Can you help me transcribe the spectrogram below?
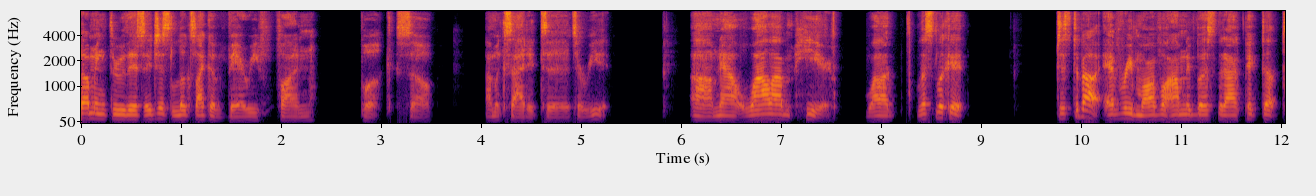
Thumbing through this, it just looks like a very fun book. So I'm excited to to read it. Um, now, while I'm here, while I, let's look at just about every Marvel omnibus that I picked up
